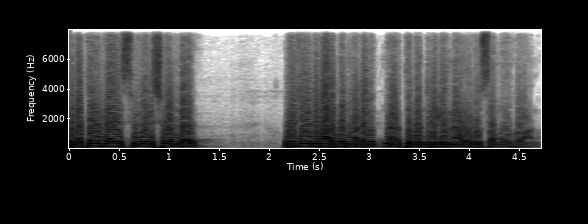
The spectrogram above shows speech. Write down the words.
കുലത്തൊഴിലായി സ്വീകരിച്ചുകൊണ്ട് ഉപജീവന മാർഗം നട- നടത്തിക്കൊണ്ടിരിക്കുന്ന ഒരു സമൂഹമാണ്.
